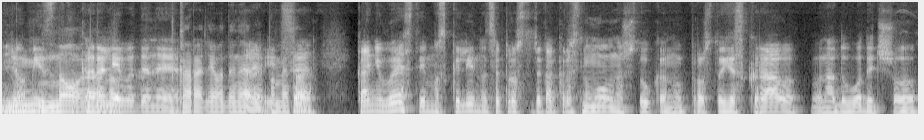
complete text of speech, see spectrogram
Йо, Ну, міст ну, ну, Королева ДНР. Королева ДНР, Так, і пам'ятаю. це Кані Вест і Москалі, ну це просто така красномовна штука, ну просто яскрава. Вона доводить, що.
